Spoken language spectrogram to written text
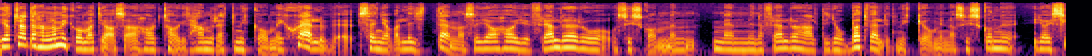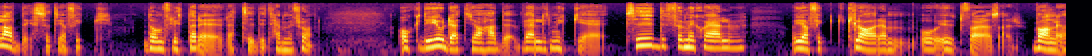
Jag tror att det handlar mycket om att jag alltså, har tagit hand rätt mycket om mig själv eh, sen jag var liten. Alltså jag har ju föräldrar och, och, syskon men, men mina föräldrar har alltid jobbat väldigt mycket och mina syskon, nu, jag är sladdis så att jag fick, de flyttade rätt tidigt hemifrån. Och det gjorde att jag hade väldigt mycket tid för mig själv och jag fick klara och utföra så vanliga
